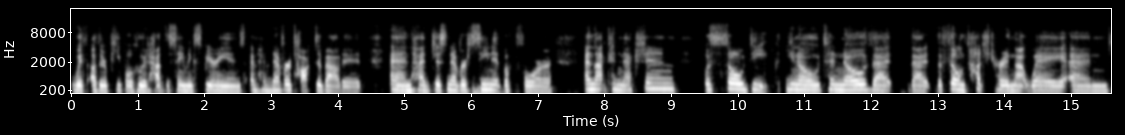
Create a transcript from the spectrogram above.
with other people who had had the same experience and had never talked about it and had just never seen it before and that connection was so deep you know to know that that the film touched her in that way and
